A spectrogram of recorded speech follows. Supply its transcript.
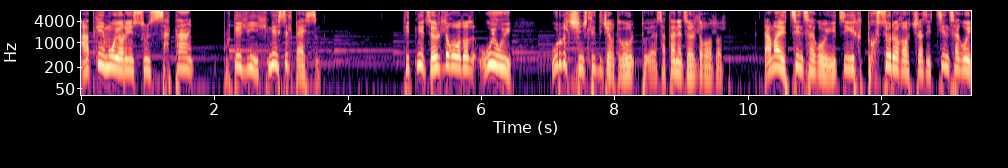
адгийн муу ёрын сүнс сатан бүтээлийн эхнээс л байсан. Тэдний зорилго бол үе үе үргэлж шинжлэгдэж явдаг сатаны зорилго бол дамаа эцсийн цаг үе эзэн ирэх төгсөөр байгаа учраас эцсийн цаг үе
